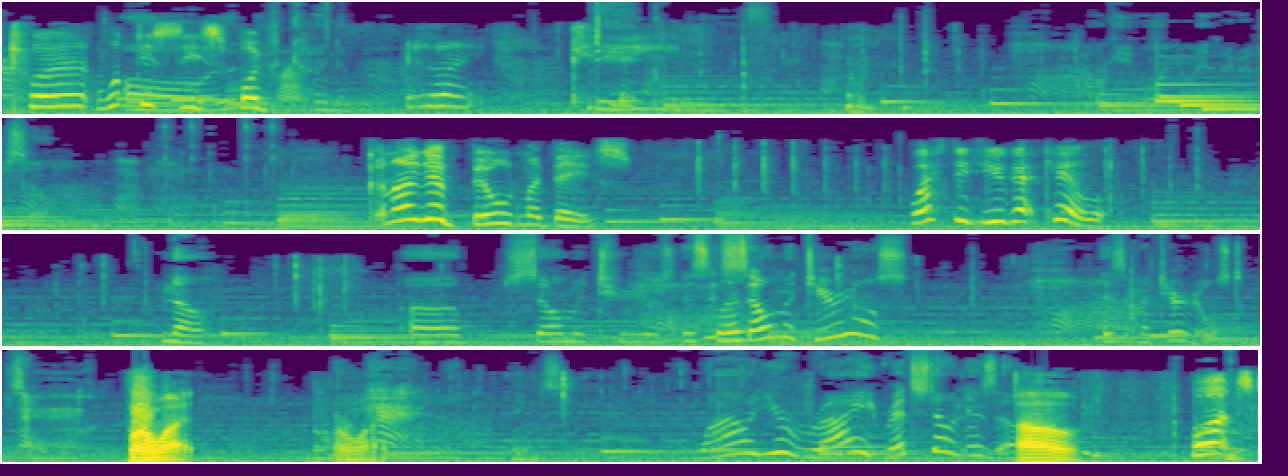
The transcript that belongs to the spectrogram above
Twer- what is Oh, this? is Bud kind of It's like. Okay, well, anyways, I gotta sell. Can I go build my base? Wes, did you get killed? No. Uh, sell materials. Is it What? sell materials? Is it materials to be sold? For what? For what? Things. Wow, you're right. Redstone is up. Oh, What?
